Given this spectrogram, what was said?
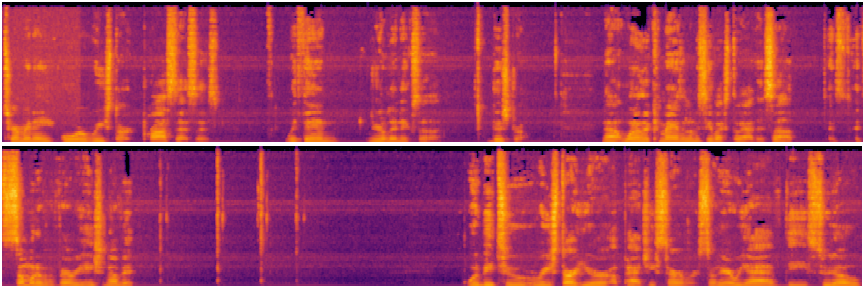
terminate or restart processes within your Linux uh, distro. Now, one of the commands, and let me see if I still have this up, it's, it's somewhat of a variation of it, would be to restart your Apache server. So here we have the sudo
